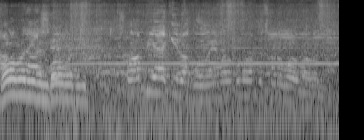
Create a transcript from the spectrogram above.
বড় বড় আসে, বড় বড় দিকে সবই একই রকম এবার কোনো একটা ছোট বড় পাবেন না।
